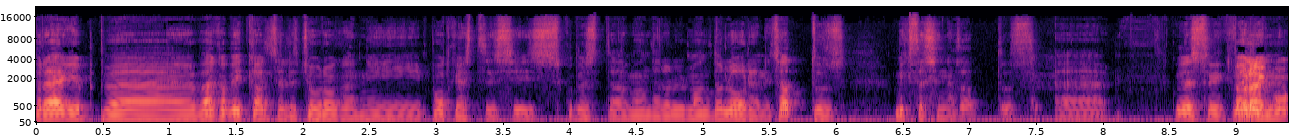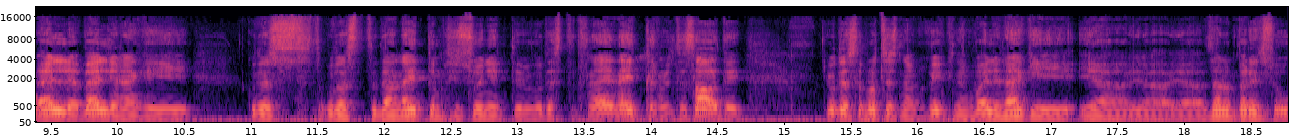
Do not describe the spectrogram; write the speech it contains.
ta räägib äh, väga pikalt selles Joe Rogani podcast'is siis, kuidas ta Mandal-, Mandalooriani sattus, miks ta sinna sattus äh,, kuidas see kõik välja välja, välja nägi, kuidas, kuidas teda näitama siis sunniti või kuidas teda nä- näitlema üldse saadi, kuidas see protsess nagu kõik nagu välja nägi ja, ja, ja seal on päris hu-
